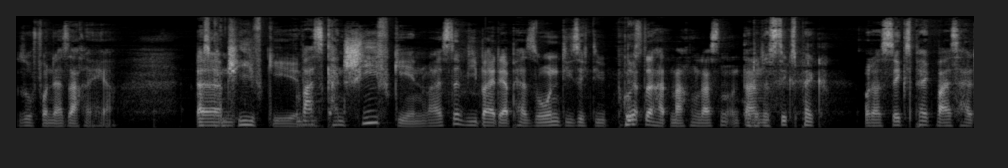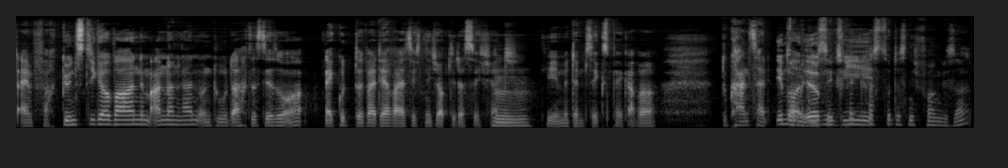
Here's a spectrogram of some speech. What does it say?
so von der Sache her? Was Ähm, kann schief gehen? Was kann schief gehen, weißt du, wie bei der Person, die sich die Brüste hat machen lassen und dann Oder das Sixpack. Oder Sixpack, weil es halt einfach günstiger war in einem anderen Land und du dachtest dir so, oh, na gut, bei der weiß ich nicht, ob die das sich hat, die mit dem Sixpack, aber du kannst halt immer Doch, mit dem irgendwie, Sixpack hast du das nicht vorhin gesagt?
